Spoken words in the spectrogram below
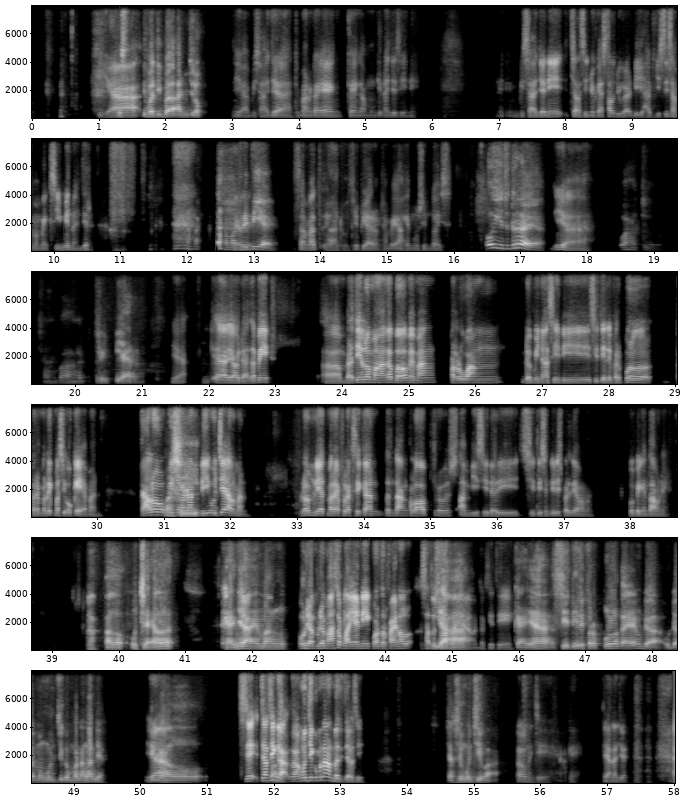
Iya. Tiba-tiba anjlok. Ya bisa aja. Cuman kayak kayak nggak mungkin aja sih ini. Bisa aja nih Chelsea Newcastle juga dihabisi sama Maximin anjir. Sama ya, Trippier. Sama aduh Trippier sampai akhir musim guys. Oh iya cedera ya? Iya. Waduh Sayang banget. Trippier. Ya, ya, ya udah. Tapi um, berarti lo menganggap bahwa memang peluang dominasi di City Liverpool Premier League masih oke okay ya, man. Kalau masih... misalkan di UCL, man, lo melihat merefleksikan tentang klub terus ambisi dari City sendiri seperti apa, man? Gue pengen tahu nih. Nah, kalau UCL kayaknya udah, emang udah udah masuk lah ya nih quarter final satu slot ya, lah ya untuk City. Kayaknya City Liverpool kayaknya udah udah mengunci kemenangan ya. Ya. Tinggal Chelsea nggak nggak ngunci kemenangan berarti Chelsea. Chelsea ngunci pak. Oh ngunci. Oke. Ya lanjut.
